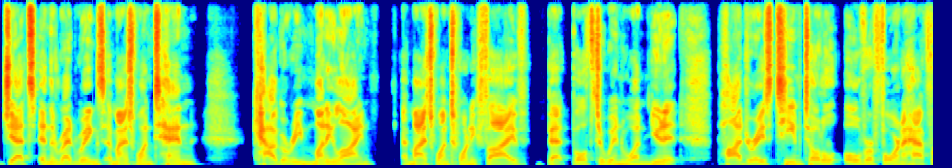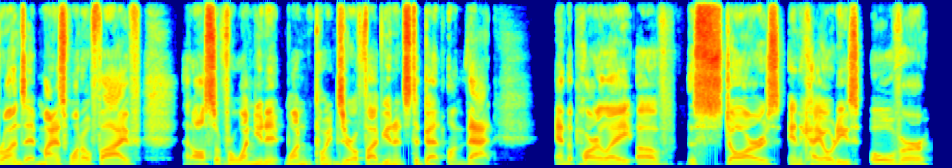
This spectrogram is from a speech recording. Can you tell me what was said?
Jets and the Red Wings at minus 110. Calgary money line at minus 125. Bet both to win one unit. Padres team total over four and a half runs at minus 105. That also for one unit, 1.05 units to bet on that and the parlay of the Stars and Coyotes over.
